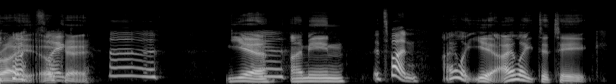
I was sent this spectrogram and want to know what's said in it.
right. it's like, Okay. uh, yeah. eh. I mean, it's fun. I like. Yeah. I like to take.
